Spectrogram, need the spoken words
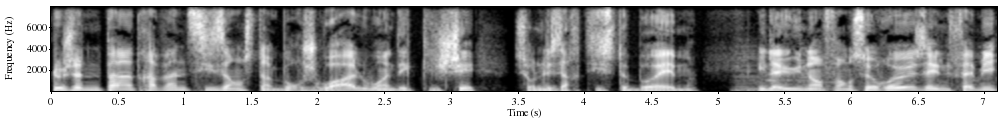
Le jeune peintre a 26 ans, c'est un bourgeois, loin des clichés sur les artistes bohèmes. Il a eu une enfance heureuse et une famille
